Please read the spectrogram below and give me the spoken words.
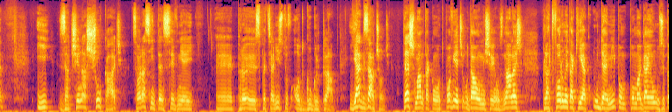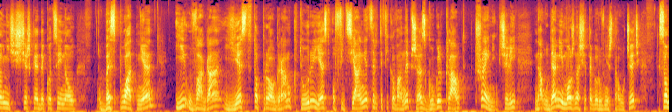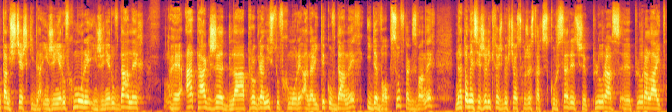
i zaczyna szukać coraz intensywniej specjalistów od Google Cloud. Jak zacząć? Też mam taką odpowiedź, udało mi się ją znaleźć. Platformy takie jak Udemy pomagają uzupełnić ścieżkę edukacyjną bezpłatnie. I uwaga, jest to program, który jest oficjalnie certyfikowany przez Google Cloud Training, czyli na Udemy można się tego również nauczyć. Są tam ścieżki dla inżynierów chmury, inżynierów danych, E, a także dla programistów chmury, analityków danych i DevOpsów tak zwanych. Natomiast jeżeli ktoś by chciał skorzystać z Kursery czy Pluras, e, Pluralite,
